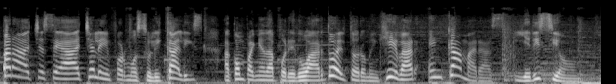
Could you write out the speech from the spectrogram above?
Para HCH le informó Zulicalix, acompañada por Eduardo El Toro Mengíbar en cámaras y edición.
